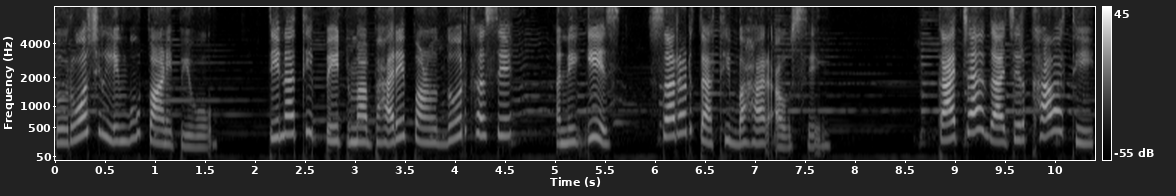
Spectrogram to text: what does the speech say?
તો રોજ લીંબુ પાણી પીવો. તેનાથી પેટમાં ભારેપણું દૂર થશે અને ગેસ સરળતાથી બહાર આવશે. કાચા ગાજર ખાવાથી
